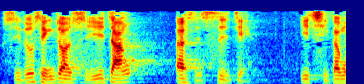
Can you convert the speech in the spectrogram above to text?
使徒行传》十一章二十四节，一起跟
